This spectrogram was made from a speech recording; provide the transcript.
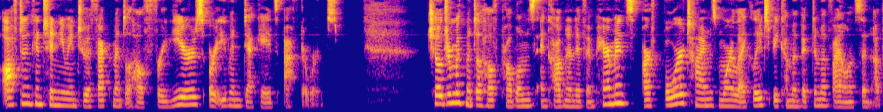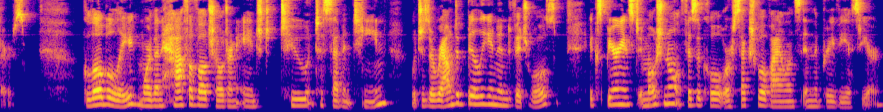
often continuing to affect mental health for years or even decades afterwards. Children with mental health problems and cognitive impairments are four times more likely to become a victim of violence than others. Globally, more than half of all children aged 2 to 17, which is around a billion individuals, experienced emotional, physical, or sexual violence in the previous year.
